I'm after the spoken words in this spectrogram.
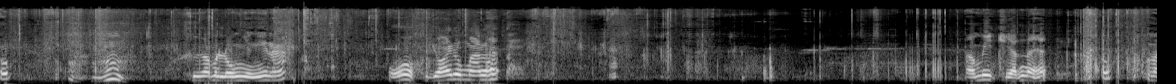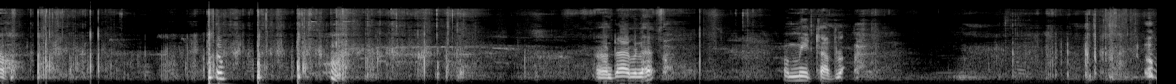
ปุ๊บเครือมันลงอย่างนี้นะ โอ้ย้อยลงมาแล้วเอามีดเขียนหน่อยฮะปุ๊บเอาปุ๊บได้ไปแล้วฮะเอามีดจับและปุ๊บ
